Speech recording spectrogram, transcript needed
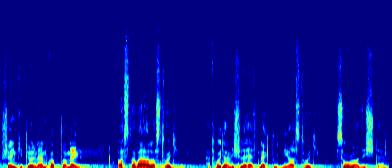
senkitől nem kapta meg azt a választ, hogy hát hogyan is lehet megtudni azt, hogy szól az Isten.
